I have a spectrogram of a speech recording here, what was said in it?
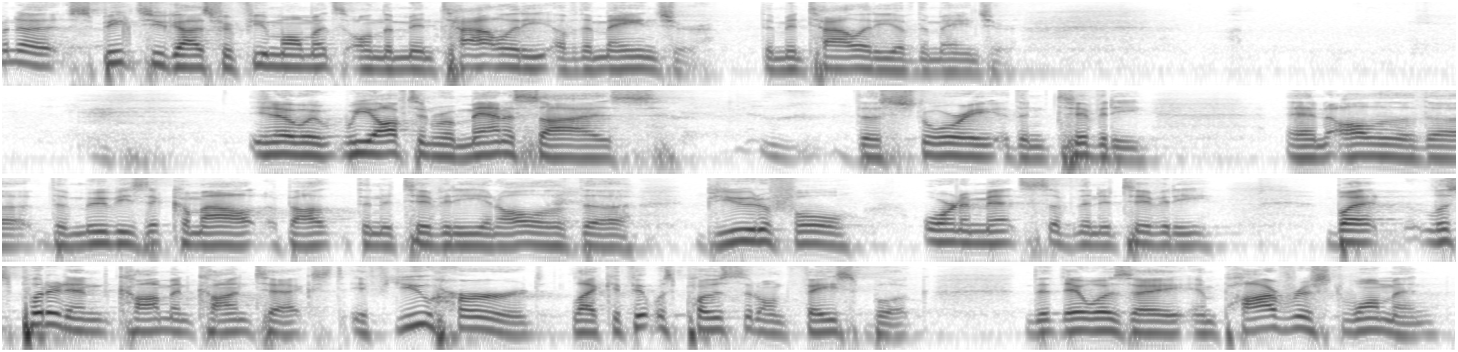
I'm going to speak to you guys for a few moments on the mentality of the manger. The mentality of the manger. You know, we often romanticize the story of the Nativity and all of the, the movies that come out about the Nativity and all of the beautiful ornaments of the Nativity. But let's put it in common context. If you heard, like if it was posted on Facebook, that there was a impoverished woman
